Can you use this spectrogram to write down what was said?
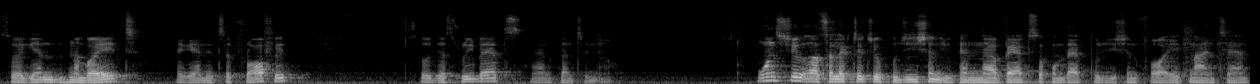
So again number eight again it's a profit. So just three bets and continue. Once you uh, selected your position you can uh, bet on that position for 8 9 10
